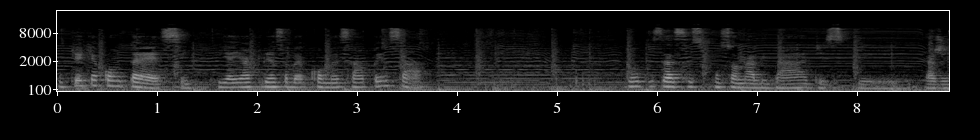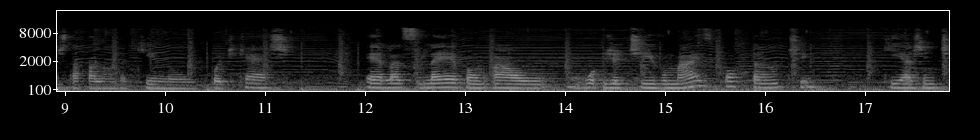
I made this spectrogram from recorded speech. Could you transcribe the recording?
O que que acontece? E aí a criança vai começar a pensar. Todas essas funcionalidades que a gente está falando aqui no podcast, elas levam ao objetivo mais importante que a gente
